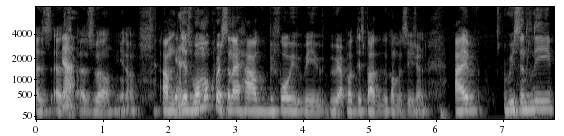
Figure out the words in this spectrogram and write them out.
as as, yeah. as well you know um yeah. there's one more question i have before we, we wrap up this part of the conversation i've recently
